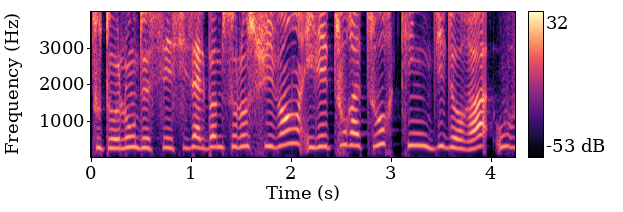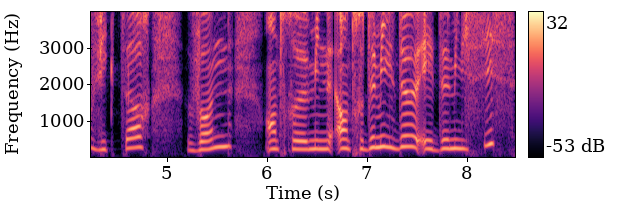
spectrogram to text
Tout au long de ses six albums solo suivants, il est tour à tour King Didora ou Victor Von. Entre, entre 2002 et 2006,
